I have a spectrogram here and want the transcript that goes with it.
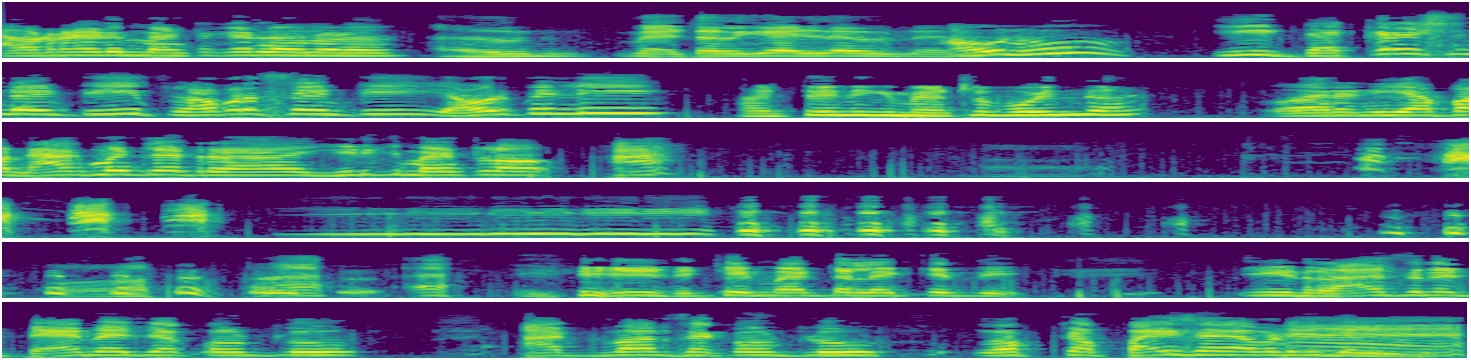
ఎవడాడు మెంటగాడిలో ఉన్నాడు? అవును మెటల్ గడ్లో ఉన్నాను అవును ఈ డెకరేషన్ ఏంటి ఫ్లవర్స్ ఏంటి ఎవరి పెళ్ళి అంటే నీకు మెట్లు పోయిందా? వారి నీ అబ్బా నాకు మెంటలేట్రా ఈడికి మెంటలో. ఆ? వీడికి మెంటల్ ఎక్కింది. ఈ రాసిన డ్యామేజ్ అకౌంట్లు అడ్వాన్స్ అకౌంట్లు ఒక్క పైసా ఎవరికి తెలియదు.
